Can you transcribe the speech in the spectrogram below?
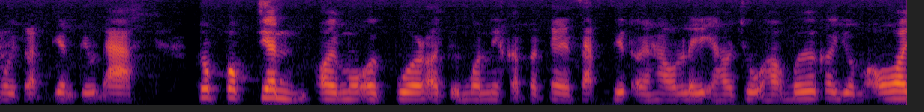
6ត្រាប់ទៀនទៀវដា គ្រប់ពពចិនអុយមកអុយពួលអុយទុយមុននេះក៏ប្រកែស័ក្តិសិទ្ធអុយហៅលេហៅជក់ហៅបើក៏យំអុយ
